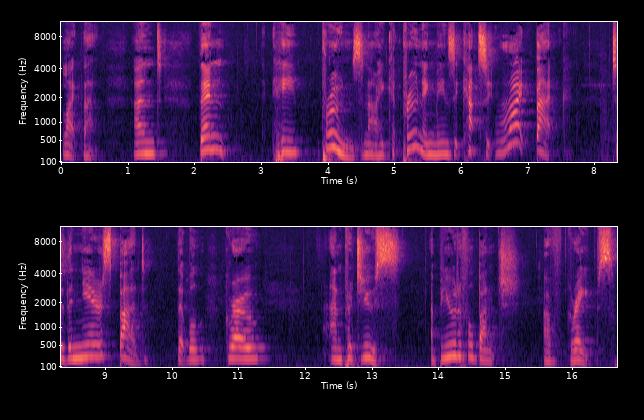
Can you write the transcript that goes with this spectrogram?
like that. And then he prunes. Now, he, pruning means it cuts it right back to the nearest bud that will grow and produce a beautiful bunch of grapes.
